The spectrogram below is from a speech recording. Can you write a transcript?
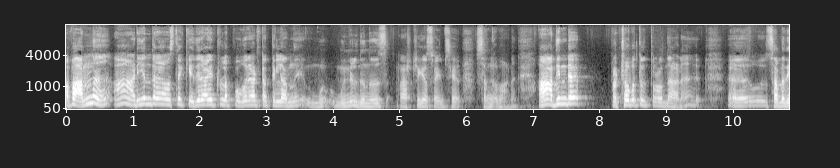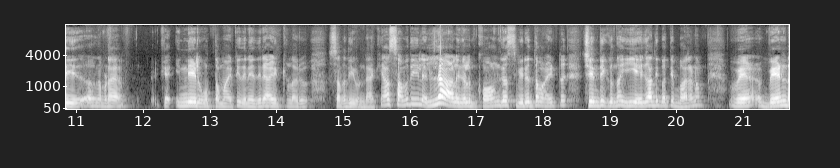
അപ്പോൾ അന്ന് ആ അടിയന്തരാവസ്ഥയ്ക്കെതിരായിട്ടുള്ള പോരാട്ടത്തിൽ അന്ന് മുന്നിൽ നിന്നത് രാഷ്ട്രീയ സ്വയംസേവ സംഘമാണ്. ആ അതിന്റെ പ്രക്ഷോഭത്തിൽ തുടർന്നാണ് സമിതി നമ്മുടെ ഇന്ത്യയിൽ മൊത്തമായിട്ട് ഇതിനെതിരായിട്ടുള്ള ഒരു സമിതി ഉണ്ടാക്കി. ആ സമിതിയിൽ എല്ലാ ആളുകളും കോൺഗ്രസ് വിരുദ്ധമായിട്ട് ചിന്തിക്കുന്ന ഈ ഏകാധിപത്യ ഭരണം വേണ്ട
